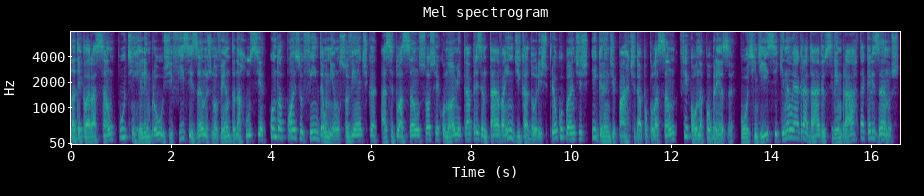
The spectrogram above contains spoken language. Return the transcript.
Na declaração, Putin relembrou os difíceis anos 90 na Rússia, quando, após o fim da União Soviética, a situação socioeconômica apresentava indicadores preocupantes e grande parte da população ficou na pobreza. Putin disse que não é agradável se lembrar daqueles anos,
